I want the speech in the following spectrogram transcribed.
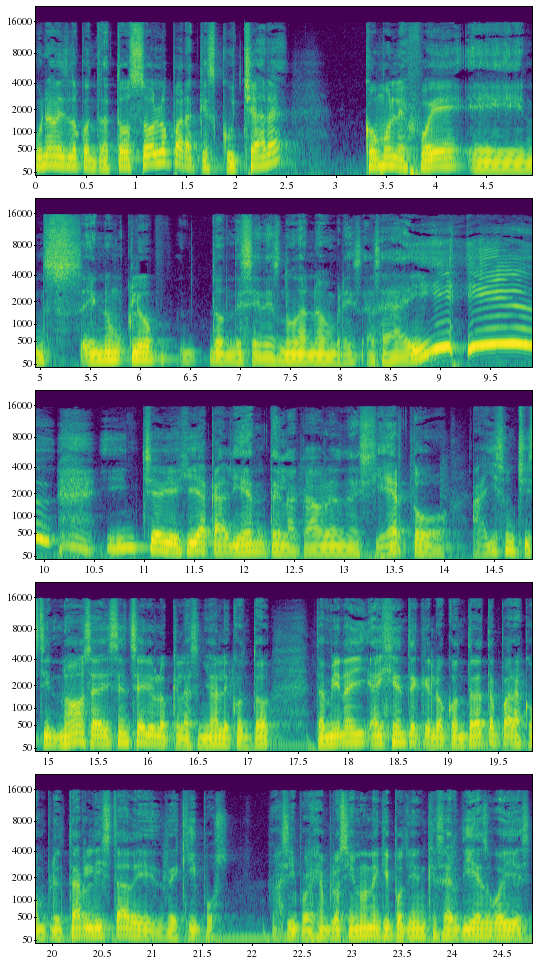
una vez lo contrató solo para que escuchara cómo le fue en, un club donde se desnudan hombres. O sea, hinche viejilla caliente la cabra, no es cierto. Ay, es un chistín. No, o sea, es en serio lo que la señora le contó. También hay, gente que lo contrata para completar lista de equipos. Así, por ejemplo, si en un equipo tienen que ser 10 güeyes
